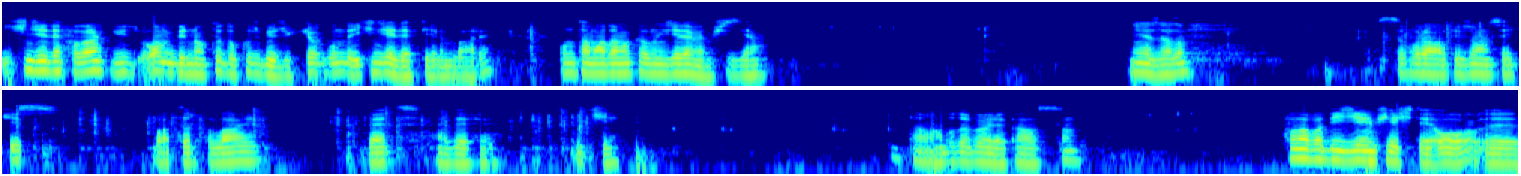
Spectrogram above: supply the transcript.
ikinci hedef olarak 111.9 gözüküyor. Bunu da ikinci hedef diyelim bari. Bunu tam adam akıllı incelememişiz ya. Ne yazalım? 0618 Butterfly Bet hedefi 2 Tamam bu da böyle kalsın. Flava diyeceğim şey işte o. E,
